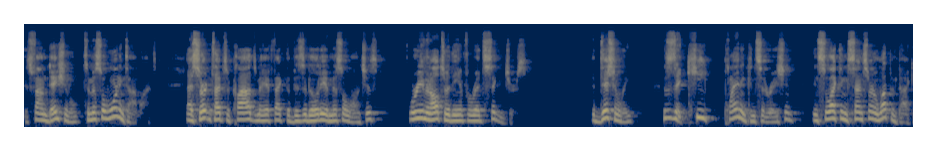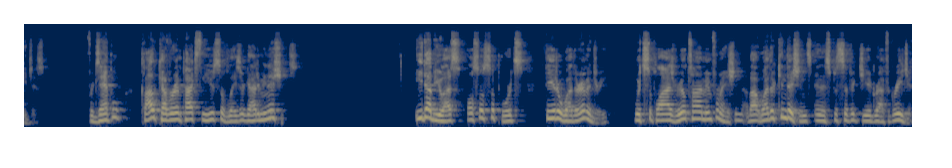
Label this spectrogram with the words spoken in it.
is foundational to missile warning timelines, as certain types of clouds may affect the visibility of missile launches or even alter the infrared signatures. Additionally, this is a key planning consideration in selecting sensor and weapon packages. For example, cloud cover impacts the use of laser guided munitions. EWS also supports theater weather imagery, which supplies real time information about weather conditions in a specific geographic region.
